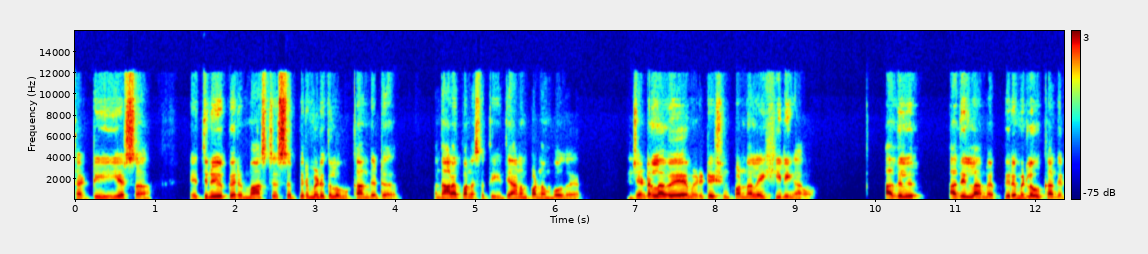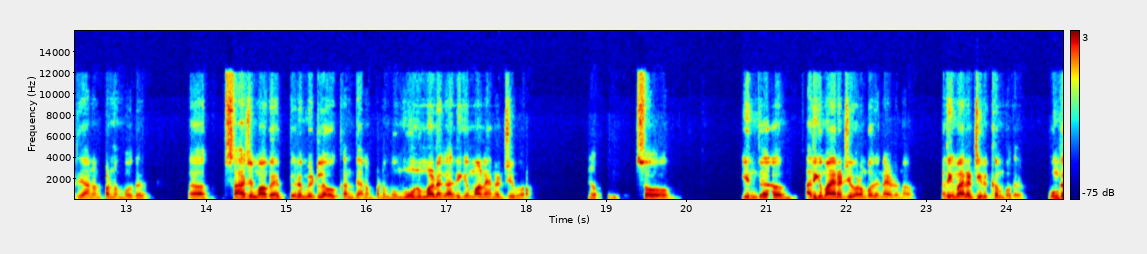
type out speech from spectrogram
தேர்ட்டி இயர்ஸா எத்தனையோ பேர் மாஸ்டர்ஸ் பிரமிடுக்குள்ள உட்கார்ந்துட்டு அந்த ஆனப்பான சக்தி தியானம் பண்ணும்போது ஜென்ரலாகவே மெடிடேஷன் பண்ணாலே ஹீலிங் ஆகும். அது அது இல்லாம பிரமிட்ல உட்கார்ந்து தியானம் பண்ணும்போது அஹ், சகஜமாவே பிரமிட்ல உட்கார்ந்து தியானம் பண்ணும்போது மூணு மடங்கு அதிகமான எனர்ஜி வரும். ஸோ இந்த அதிகமா எனர்ஜி வரும்போது என்ன ஆயிடும்னா அதிகமா எனர்ஜி இருக்கும்போது உங்க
